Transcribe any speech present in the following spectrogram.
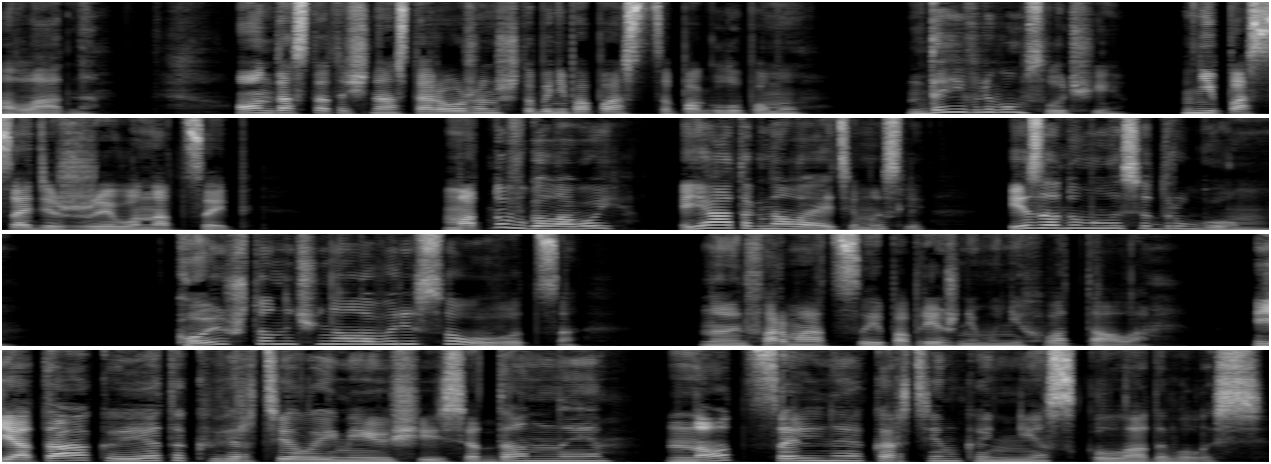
Ладно. Он достаточно осторожен, чтобы не попасться по-глупому. Да и в любом случае, не посадишь же его на цепь. Мотнув головой, я отогнала эти мысли и задумалась о другом. Кое-что начинало вырисовываться, но информации по-прежнему не хватало. Я так и этак вертела имеющиеся данные, но цельная картинка не складывалась.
